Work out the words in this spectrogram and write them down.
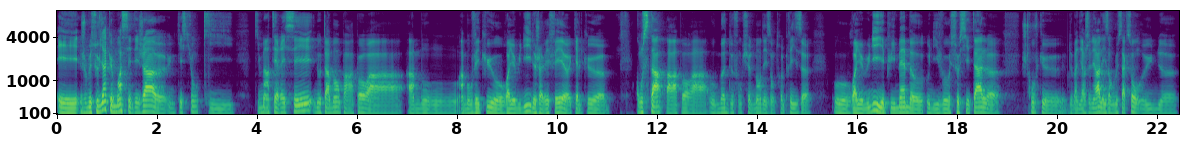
Et je me souviens que moi, c'est déjà euh, une question qui, qui m'intéressait, notamment par rapport à, à, mon, à mon vécu au Royaume-Uni. J'avais fait quelques constats par rapport à, au mode de fonctionnement des entreprises au Royaume-Uni et puis même au, niveau sociétal, euh, je trouve que de manière générale, les anglo-saxons ont une, euh,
